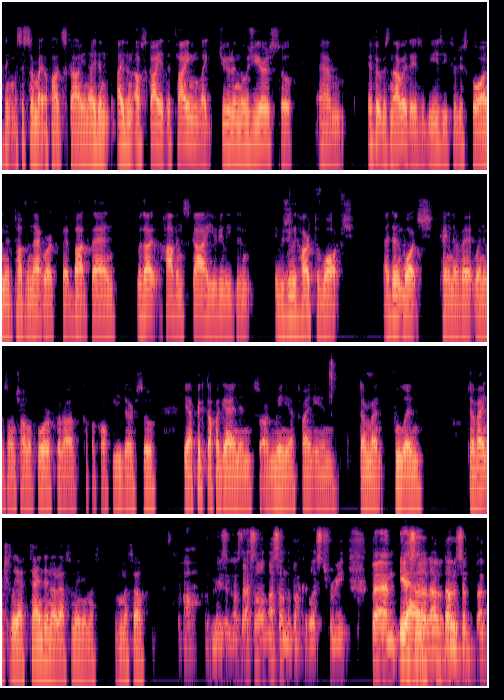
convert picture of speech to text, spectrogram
I think my sister might have had Sky, and I didn't. I didn't have Sky at the time, like during those years. So um, if it was nowadays, it'd be easy to just go on and have the network. But back then, without having Sky, you really didn't. It was really hard to watch. I didn't watch kind of it when it was on Channel Four for a cup of coffee either. So yeah, picked up again in sort of Mania 20 and then went full in to eventually attending a WrestleMania mys- myself. Oh, amazing! That's that's, all, that's on the bucket list for me. But um, yeah, so Yeah. that, that was a, a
